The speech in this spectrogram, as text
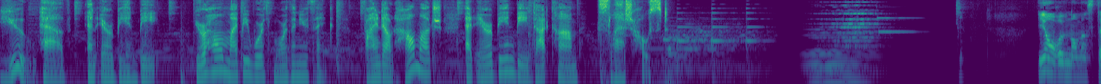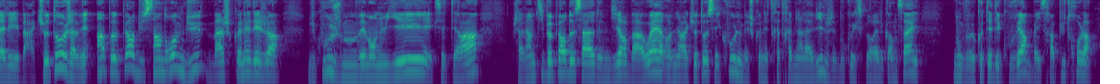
you have an Airbnb. Your home might be worth more than you think. Find out how much at airbnb.com/slash host. Et en revenant m'installer bah, à Kyoto, j'avais un peu peur du syndrome du bah, je connais déjà. Du coup, je vais m'ennuyer, etc. J'avais un petit peu peur de ça, de me dire bah ouais, revenir à Kyoto c'est cool, mais je connais très très bien la ville, j'ai beaucoup exploré le Kansai, donc le côté découverte, bah, il sera plus trop là.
